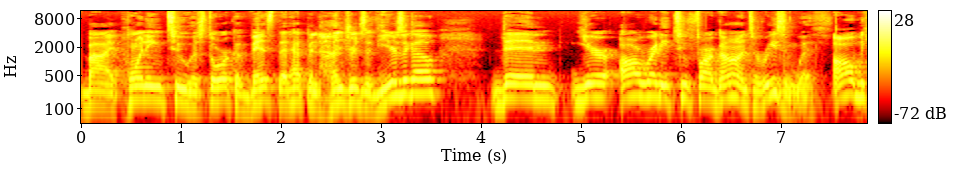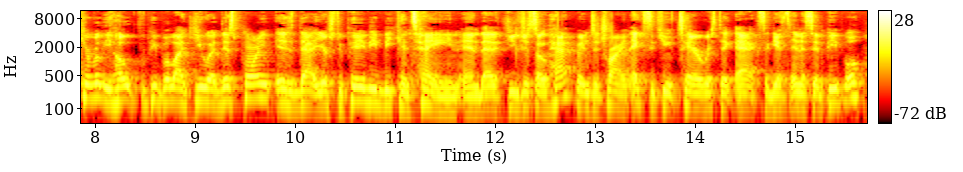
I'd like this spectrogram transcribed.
by pointing to historic events that happened hundreds of years ago, then you're already too far gone to reason with. All we can really hope for people like you at this point is that your stupidity be contained and that if you just so happen to try and execute terroristic acts against innocent people,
